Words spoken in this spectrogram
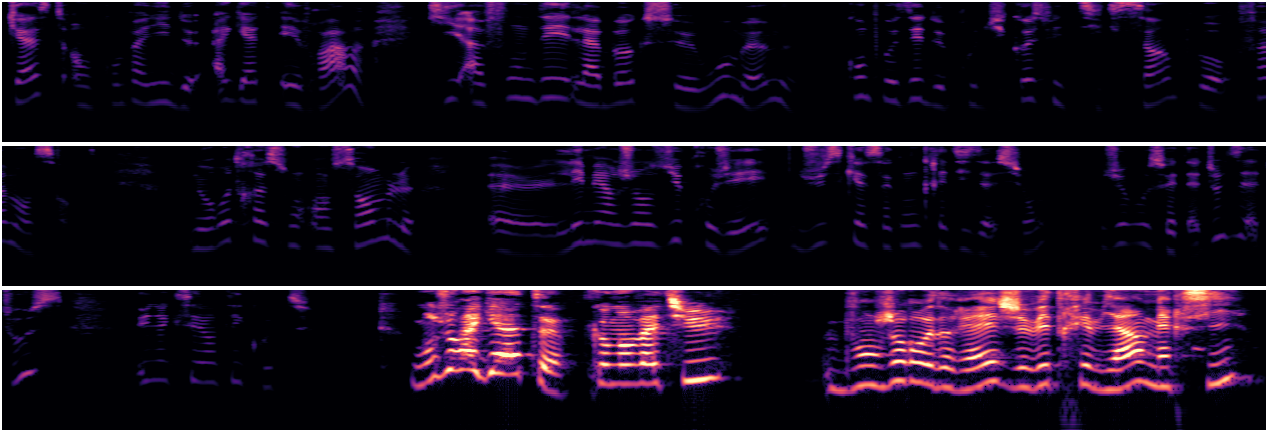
Podcast en compagnie de Agathe Evrard qui a fondé la box Woomum, composée de produits cosmétiques sains pour femmes enceintes. Nous retraçons ensemble euh, l'émergence du projet jusqu'à sa concrétisation. Je vous souhaite à toutes et à tous une excellente écoute. Bonjour Agathe, comment vas-tu? Bonjour Audrey, je vais très bien, merci.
